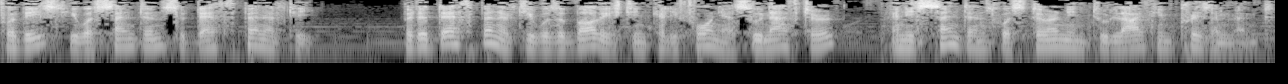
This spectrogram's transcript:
For this, he was sentenced to death penalty. But the death penalty was abolished in California soon after, and his sentence was turned into life imprisonment.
